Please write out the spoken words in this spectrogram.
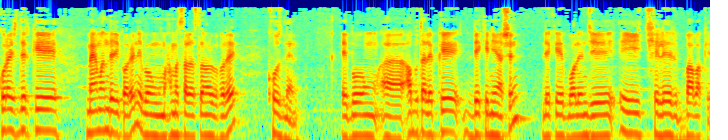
কোরাইশদেরকে মেহমানদারি করেন এবং মোহাম্মদ সাল্লাহ ইসলামের ব্যাপারে খোঁজ নেন এবং আবু তালেবকে ডেকে নিয়ে আসেন। ডেকে বলেন যে, এই ছেলের বাবাকে।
